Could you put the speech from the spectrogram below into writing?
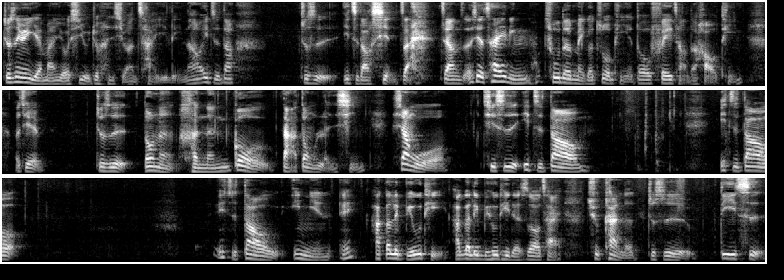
就是因为野蛮游戏，我就很喜欢蔡依林，然后一直到就是一直到现在 这样子，而且蔡依林出的每个作品也都非常的好听，而且就是都能很能够打动人心。像我其实一直到一直到一直到一年哎。《Ugly Beauty》《Ugly Beauty》的时候才去看了，就是第一次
